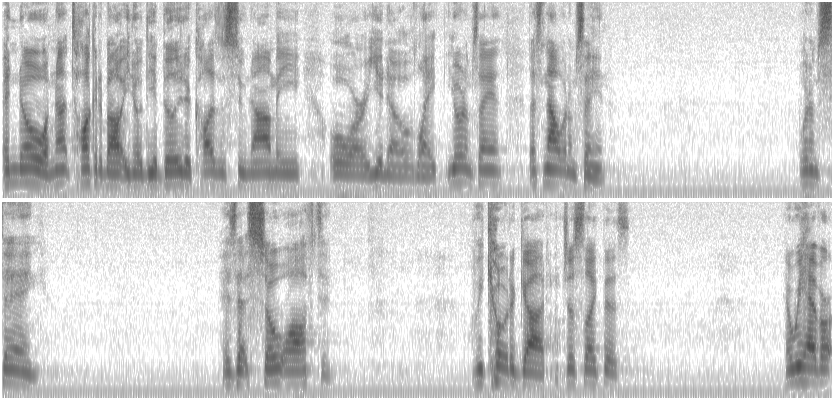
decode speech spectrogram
And no, I'm not talking about, you know, the ability to cause a tsunami or, you know, like, you know what I'm saying? That's not what I'm saying. What I'm saying is that so often, we go to God just like this. And we have our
